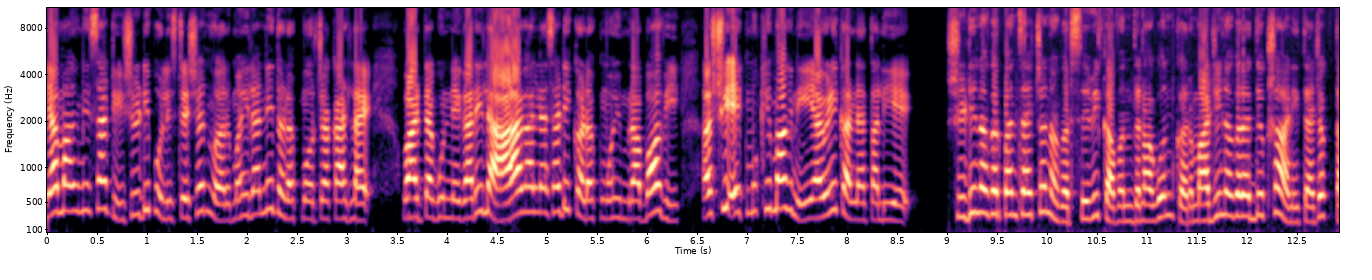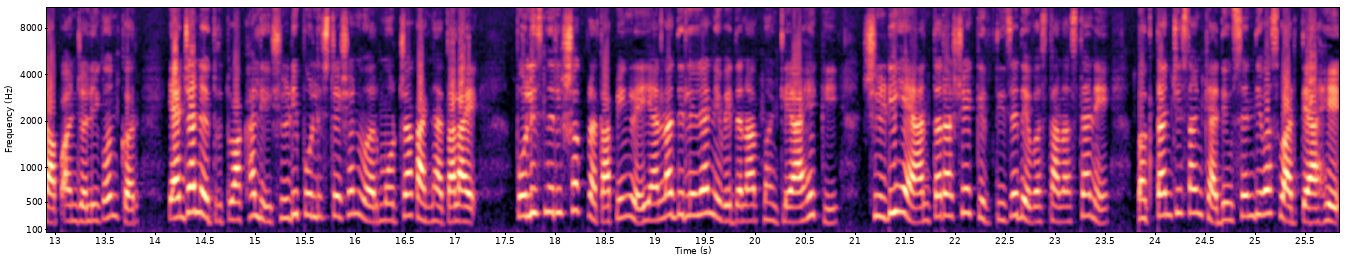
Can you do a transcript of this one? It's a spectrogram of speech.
या मागणीसाठी शिर्डी पोलीस स्टेशनवर महिलांनी धडक मोर्चा काढलाय. वाढत्या गुन्हेगारीला आळा घालण्यासाठी कडक मोहीम राबवावी अशी एकमुखी मागणी यावेळी करण्यात आली आहे शिर्डी नगरपंचायतच्या नगरसेविका वंदना गोंदकर माजी नगराध्यक्ष अनिता जगताप अंजली गोंदकर यांच्या नेतृत्वाखाली शिर्डी पोलीस स्टेशनवर मोर्चा काढण्यात आला आहे पोलीस निरीक्षक प्रताप इंगळे यांना दिलेल्या निवेदनात म्हटले आहे की शिर्डी हे आंतरराष्ट्रीय कीर्तीचे देवस्थान असल्याने भक्तांची संख्या दिवसेंदिवस वाढते आहे.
